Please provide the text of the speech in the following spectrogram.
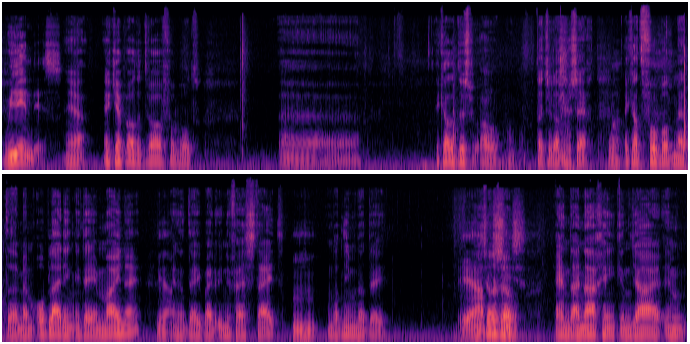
We in this. Ja, ik heb altijd wel bijvoorbeeld. eh, ik had het dus. Oh, dat je dat nu zegt. Well. Ik had bijvoorbeeld met, eh, met mijn opleiding. Ik deed een minor. En dat deed ik bij de universiteit. Mhm. Omdat niemand dat deed. Ja, zo? precies. En daarna ging ik een jaar. In,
